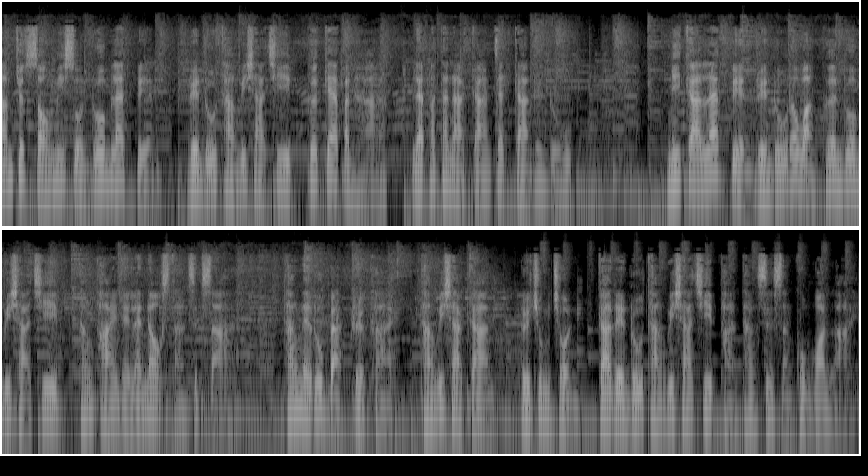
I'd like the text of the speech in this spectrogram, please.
3.2 มีส่วนร่วมแลกเปลี่ยน เรียนรู้ทางวิชาชีพเพื่อแก้ปัญหา และพัฒนาการจัดการเรียนรู้ มีการแลกเปลี่ยนเรียนรู้ระหว่างเพื่อนร่วมวิชาชีพ ทั้งภายในและนอกสถานศึกษา ทั้งในรูปแบบเครือข่าย ทางวิชาการ หรือชุมชน การเรียนรู้ทางวิชาชีพผ่านทางสื่อสังคมออนไลน์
